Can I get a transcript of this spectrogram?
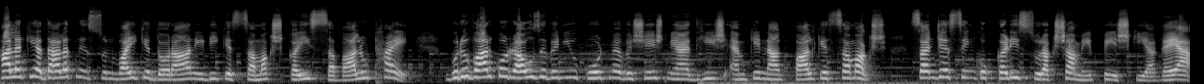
हालाँकि अदालत ने सुनवाई के दौरान ईडी के समक्ष कई सवाल उठाए। गुरुवार को राउज एवेन्यू कोर्ट में विशेष न्यायाधीश एम के नागपाल के समक्ष संजय सिंह को कड़ी सुरक्षा में पेश किया गया।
